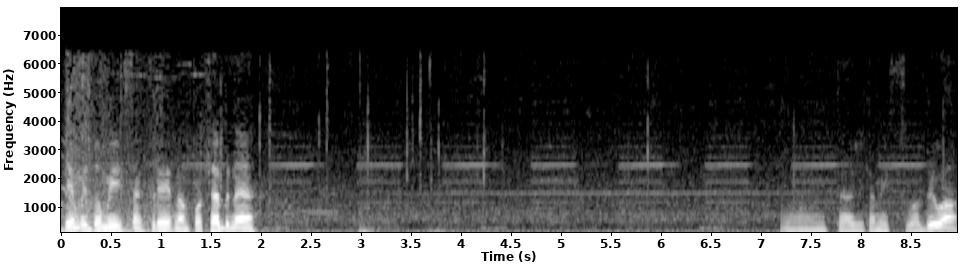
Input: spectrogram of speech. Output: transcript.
jedziemy do miejsca, które jest nam potrzebne. Mm, Teraz gdzie ta miejscowa była.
